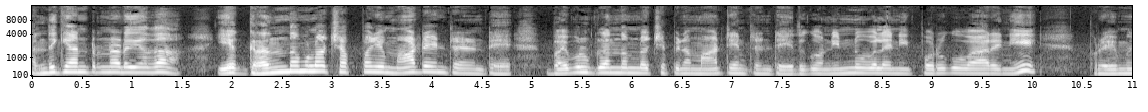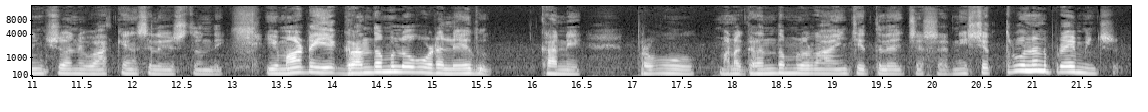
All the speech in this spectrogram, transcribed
అందుకే అంటున్నాడు కదా ఏ గ్రంథంలో చెప్పని మాట ఏంటంటే బైబిల్ గ్రంథంలో చెప్పిన మాట ఏంటంటే ఇదిగో నిన్ను వలని పొరుగు వారిని ప్రేమించు అని వాక్యం సెలవిస్తుంది. ఈ మాట ఏ గ్రంథంలో కూడా లేదు. కానీ ప్రభు మన గ్రంథంలో రాయించి తెలియచేశాడు. నీ శత్రువులను ప్రేమించు.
